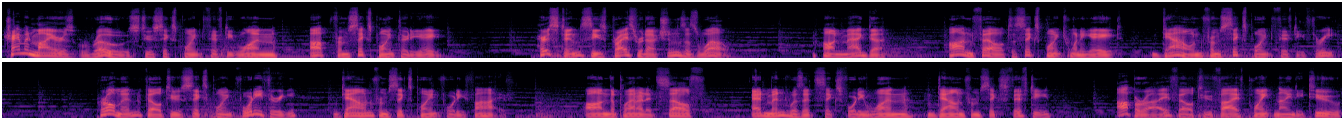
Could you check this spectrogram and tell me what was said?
Tram & Myers rose to 6.51, up from 6.38. Hurston sees price reductions as well. On Magda, Hahn fell to 6.28, down from 6.53. Perlman fell to 6.43, down from 6.45. On the planet itself, Edmond was at 641, down from 650. Oparei fell to 5.92,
